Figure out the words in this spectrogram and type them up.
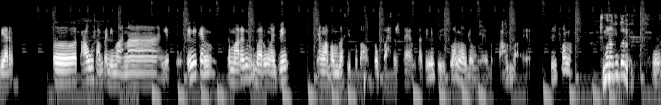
biar eh, tahu sampai di mana gitu. Ini kan kemarin baru ngajuin yang 18 itu kan ke Pastor Sam tapi ini puji Tuhan lah udah mulai bertambah ya. Puji Tuhan lah. Cuman aku kan Oh.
